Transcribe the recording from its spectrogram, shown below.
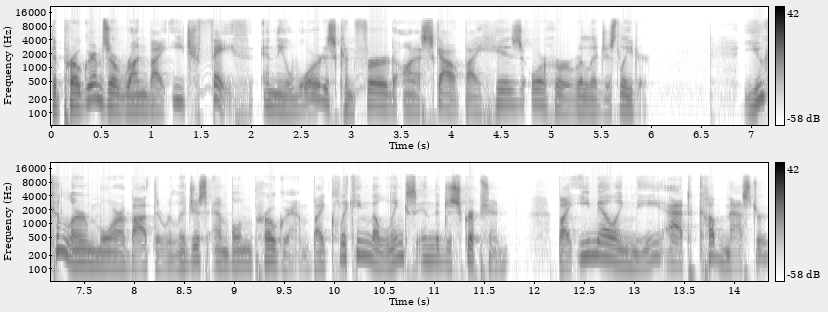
The programs are run by each faith, and the award is conferred on a scout by his or her religious leader. You can learn more about the Religious Emblem program by clicking the links in the description, by emailing me at cubmaster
